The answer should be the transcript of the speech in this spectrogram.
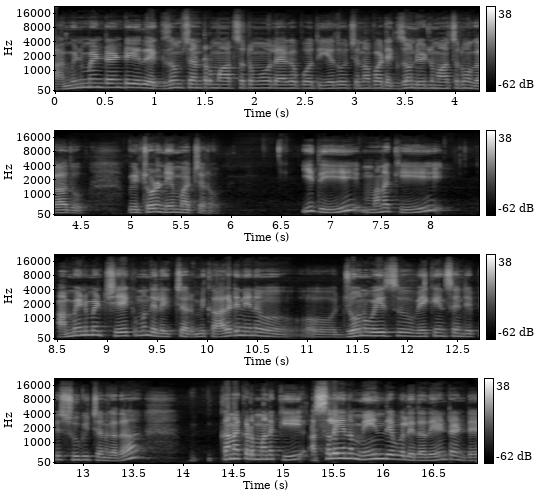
అమెండ్మెంట్ అంటే ఏదో ఎగ్జామ్ సెంటర్ మార్చడమో లేకపోతే ఏదో చిన్నపాటి ఎగ్జామ్ డేట్లు మార్చడమో కాదు. వీళ్ళు చూడండి ఏం మార్చారు? ఇది మనకి అమెండ్మెంట్ చేయకముందు ఇలా ఇచ్చారు. మీకు ఆల్రెడీ నేను జోన్ వైజ్ వేకెన్సీ అని చెప్పి చూపించాను కదా. కానీ అక్కడ మనకి అసలైన మెయిన్ ఇవ్వలేదు. అదేంటంటే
